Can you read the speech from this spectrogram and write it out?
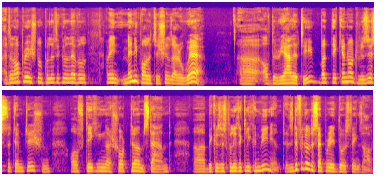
at an operational political level, I mean, many politicians are aware uh, of the reality, but they cannot resist the temptation of taking a short term stand uh, because it's politically convenient. It's difficult to separate those things out.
